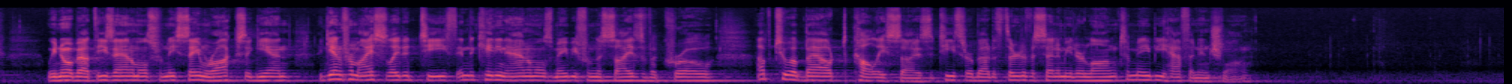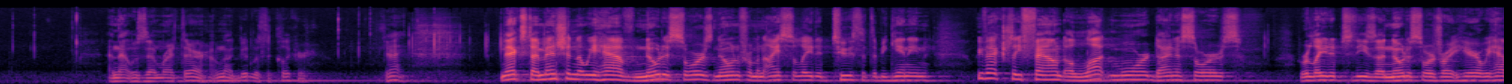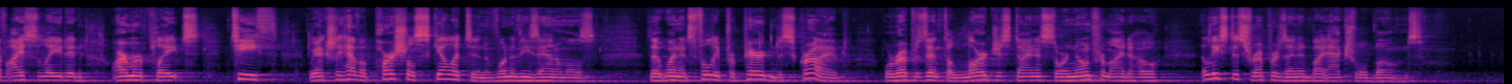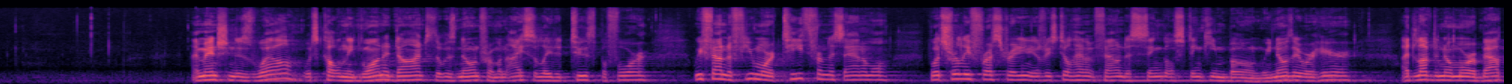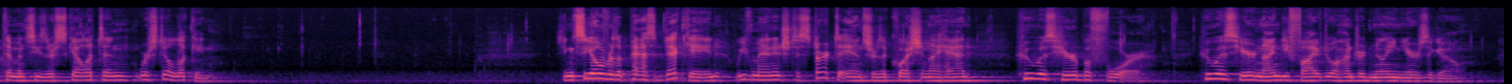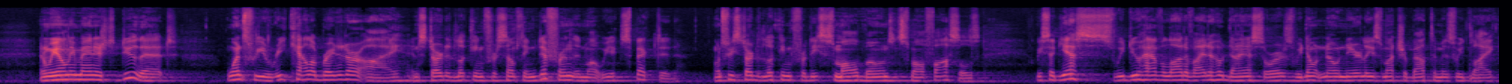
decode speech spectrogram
We know about these animals from these same rocks again, again from isolated teeth, indicating animals maybe from the size of a crow up to about collie size. The teeth are about a third of a centimeter long to maybe half an inch long. And that was them right there. I'm not good with the clicker. Okay. Next, I mentioned that we have nodosaurs known from an isolated tooth at the beginning. We've actually found a lot more dinosaurs related to these uh, nodosaurs right here. We have isolated armor plates, teeth. We actually have a partial skeleton of one of these animals that, when it's fully prepared and described, will represent the largest dinosaur known from Idaho. At least it's represented by actual bones. I mentioned as well what's called an iguanodont that was known from an isolated tooth before. We found a few more teeth from this animal. What's really frustrating is we still haven't found a single stinking bone. We know they were here. I'd love to know more about them and see their skeleton. We're still looking. So you can see over the past decade, we've managed to start to answer the question I had who was here before? Who was here 95 to 100 million years ago? And we only managed to do that once we recalibrated our eye and started looking for something different than what we expected. Once we started looking for these small bones and small fossils, we said, yes, we do have a lot of Idaho dinosaurs. We don't know nearly as much about them as we'd like,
